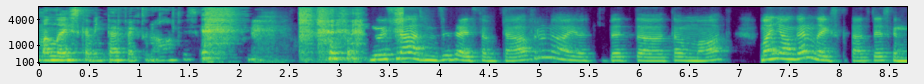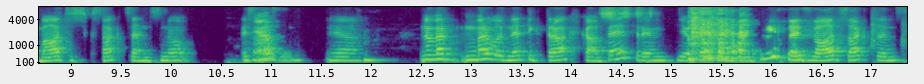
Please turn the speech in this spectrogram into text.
man liekas, ka viņi perfekti runā latviski. Nu, es neesmu dzirdējis tavu tēvu runājot, bet uh, tavu māti. Man jau gan liekas, ka tāds diezgan vācisks akcents. Nu, es Jā? nezinu. Jā. Nu, var, varbūt ne tik traki kā Pēterim, jo Pēterim ir īstais vācu akcents.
